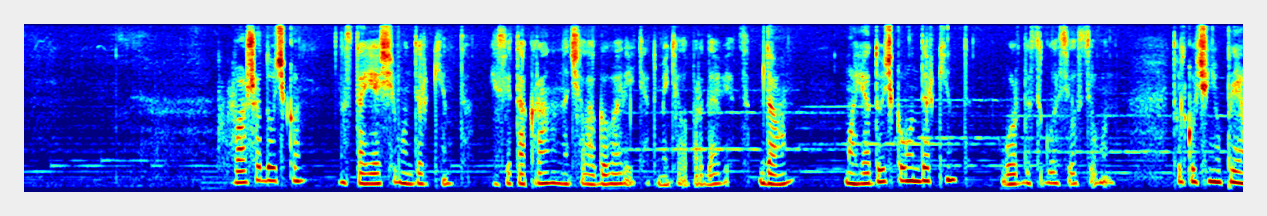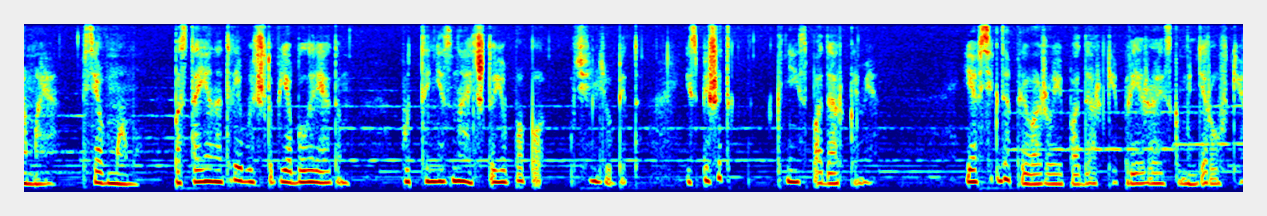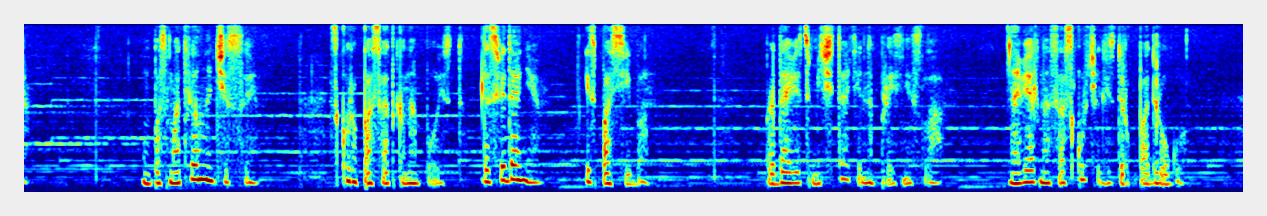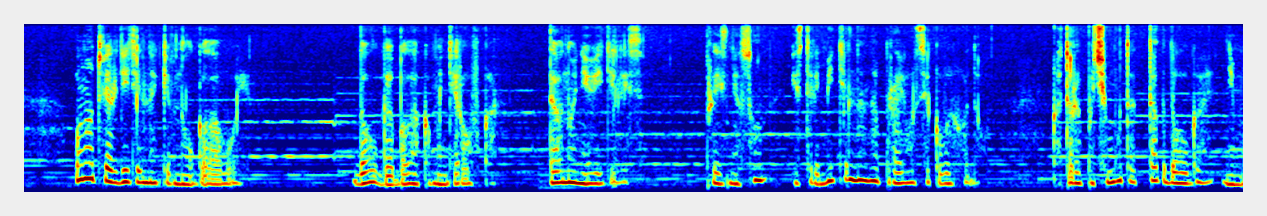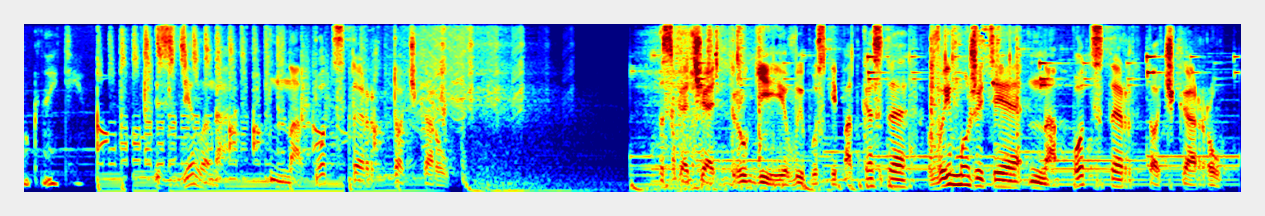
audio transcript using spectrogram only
«Ваша дочка — настоящий вундеркинд», если так рано начала говорить, отметила продавец. «Да, моя дочка вундеркинд», — гордо согласился он. «Только очень упрямая, вся в маму. Постоянно требует, чтобы я был рядом, будто не знает, что ее папа очень любит, и спешит к ней с подарками. Я всегда привожу ей подарки, приезжая из командировки. Он посмотрел на часы. Скоро посадка на поезд. До свидания и спасибо. Продавец мечтательно произнесла. Наверное, соскучились друг по другу. Он утвердительно кивнул головой. Долгая была командировка. Давно не виделись, произнес он и стремительно направился к выходу, который почему-то так долго не мог найти. Сделано на podster.ru Скачать другие выпуски подкаста вы можете на podster.ru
